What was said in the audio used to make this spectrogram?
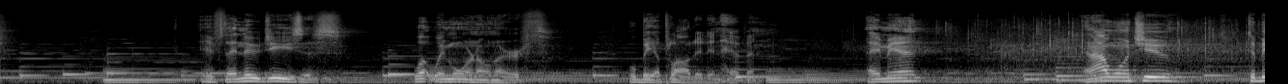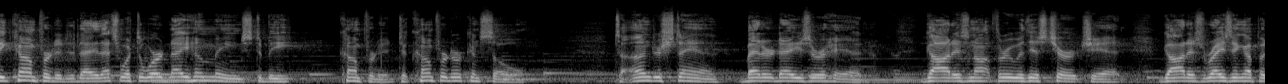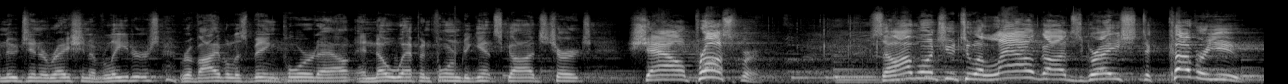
If they knew Jesus, what we mourn on earth will be applauded in heaven. Amen. And I want you to be comforted today. That's what the word Nahum means to be comforted, to comfort or console, to understand better days are ahead. God is not through with his church yet. God is raising up a new generation of leaders. Revival is being poured out, and no weapon formed against God's church shall prosper. So I want you to allow God's grace to cover you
